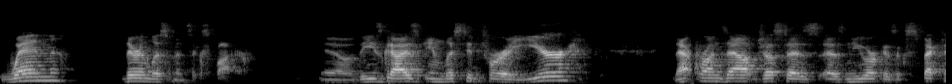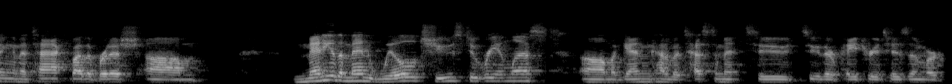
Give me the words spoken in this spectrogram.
when their enlistments expire. You know, these guys enlisted for a year. That runs out just as as New York is expecting an attack by the British. Um, many of the men will choose to reenlist. Um, again, kind of a testament to to their patriotism or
